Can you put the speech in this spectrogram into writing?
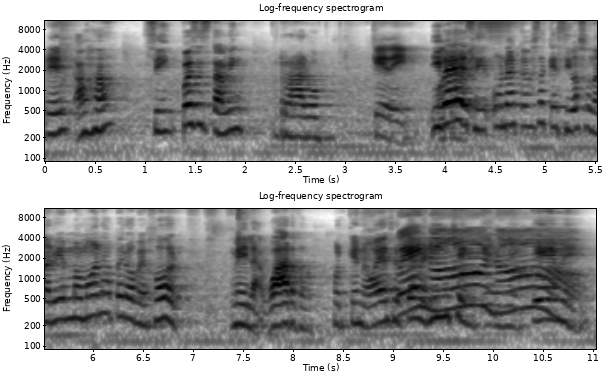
Él, ajá, sí, pues está bien raro. quedé. Iba a decir vez. una cosa que sí iba a sonar bien mamona, pero mejor me la guardo, porque no vaya a ser que Güey, me linchen, que no. me queme.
